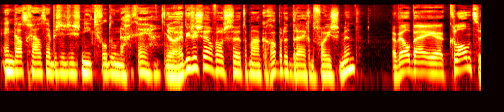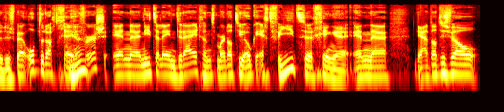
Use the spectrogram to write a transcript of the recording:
En dat geld hebben ze dus niet voldoende gekregen. Ja, hebben jullie zelf wel eens eh, te maken gehad met een dreigend faillissement? Wel bij uh, klanten, dus bij opdrachtgevers. En uh, niet alleen dreigend, maar dat die ook echt failliet uh, gingen. En ja, dat is wel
